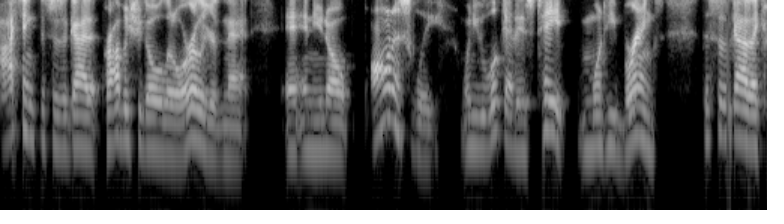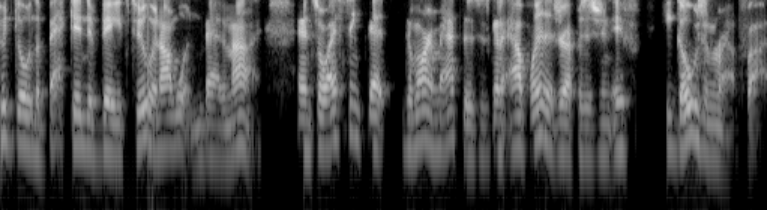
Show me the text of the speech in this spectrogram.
I think this is a guy that probably should go a little earlier than that. And, and, you know, honestly, when you look at his tape and what he brings, this is a guy that could go in the back end of day two, and I wouldn't bat an eye. And so I think that Damar Mathis is going to outplay that draft position if he goes in round five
